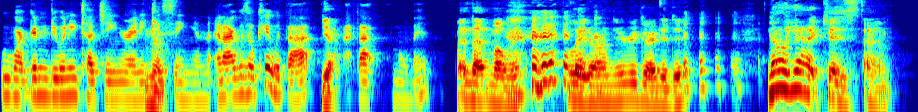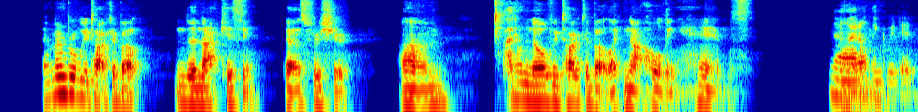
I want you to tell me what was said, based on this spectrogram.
we weren't going to do any touching or any No. kissing, and and I was okay with that. Yeah. at that moment. In that moment, later on, you regretted it. No, yeah, because um, I remember we talked about the not kissing. That was for sure. Um, I don't know if we talked about like not holding hands. No, I don't Um, think we did.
